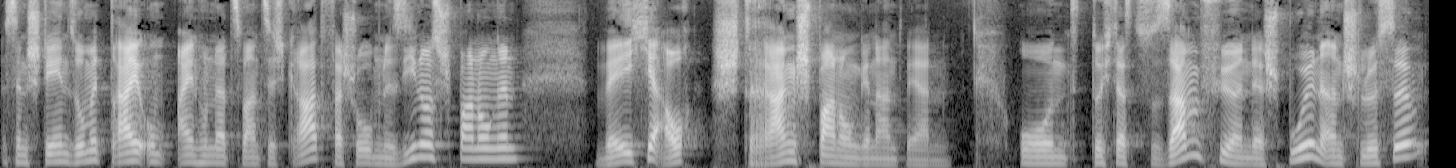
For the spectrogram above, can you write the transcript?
Es entstehen somit drei um 120 Grad verschobene Sinusspannungen, welche auch Strangspannung genannt werden. Und durch das Zusammenführen der Spulenanschlüsse,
